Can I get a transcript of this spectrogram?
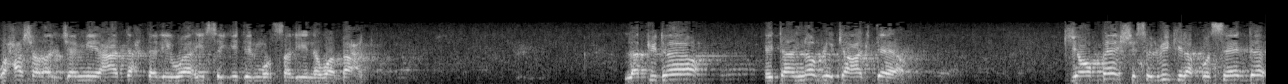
وحشر الجميع تحت لواء سيد المرسلين وبعد. La pudeur est un noble caractère qui empêche celui qui la possède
